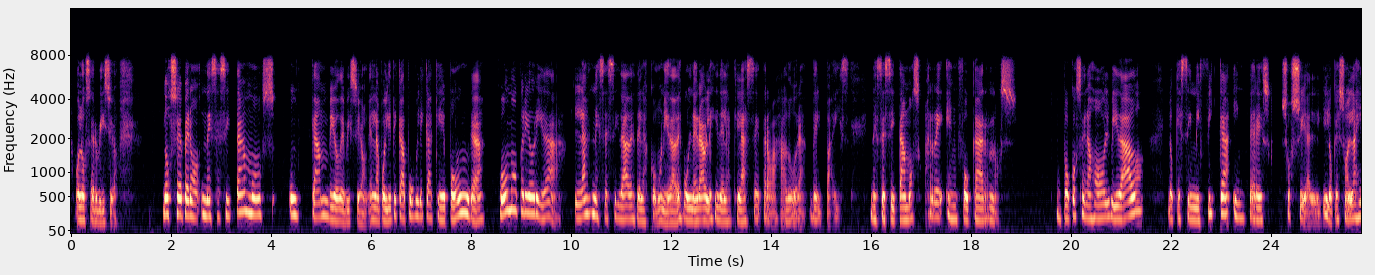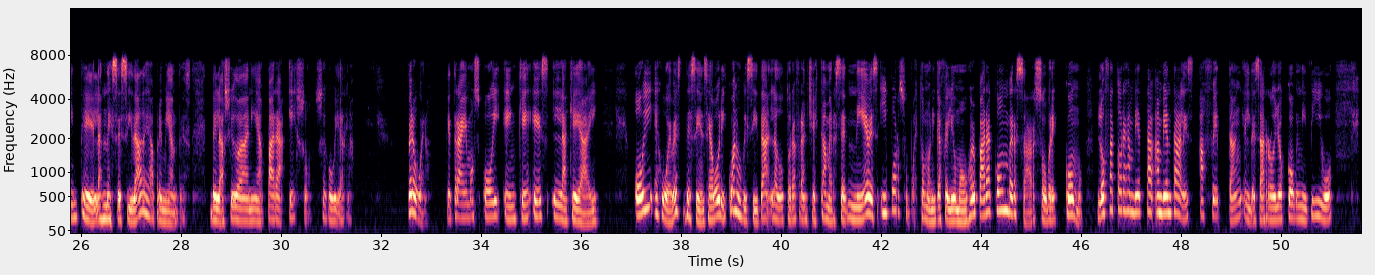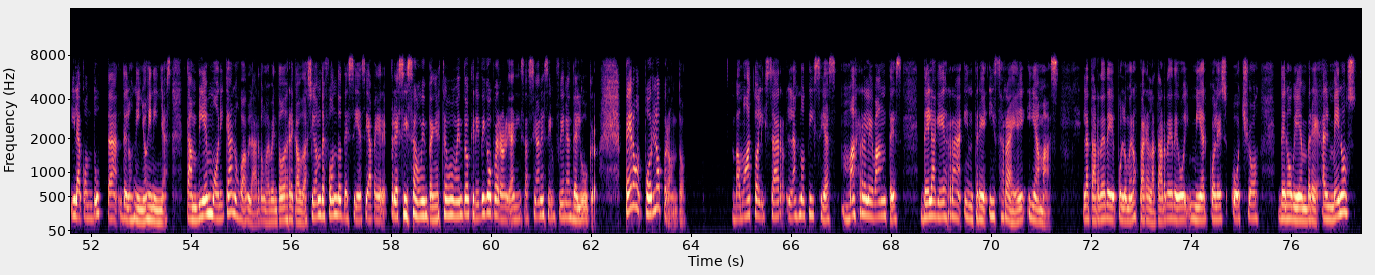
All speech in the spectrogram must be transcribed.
o los servicios. No sé, pero necesitamos un cambio de visión en la política pública que ponga como prioridad las necesidades de las comunidades vulnerables y de la clase trabajadora del país. Necesitamos reenfocarnos. Un poco se nos ha olvidado lo que significa interés social y lo que son las, eh, las necesidades apremiantes de la ciudadanía. Para eso se gobierna. Pero bueno, ¿qué traemos hoy en qué es la que hay? Hoy es jueves de Ciencia Boricua. Nos visita la doctora Francesca Merced Nieves y, por supuesto, Mónica Felio Monger para conversar sobre cómo los factores ambientales afectan el desarrollo cognitivo y la conducta de los niños y niñas. También Mónica nos va a hablar de un evento de recaudación de fondos de ciencia precisamente en este momento crítico para organizaciones sin fines de lucro. Pero por lo pronto, vamos a actualizar las noticias más relevantes de la guerra entre Israel y Hamas. La tarde de, por lo menos para la tarde de hoy, miércoles 8 de noviembre, al menos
